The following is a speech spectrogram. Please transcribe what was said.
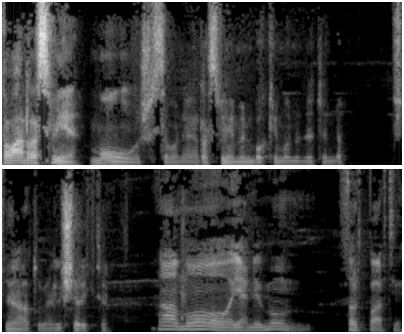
طبعا رسمية مو شو يسمونه رسمية من بوكيمون ونتندو. اثنيناتهم يعني الشركتين. ها مو يعني مو third party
